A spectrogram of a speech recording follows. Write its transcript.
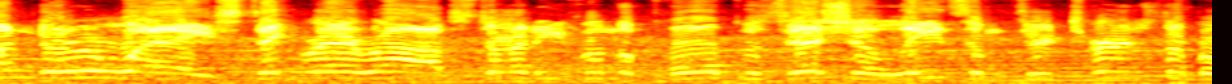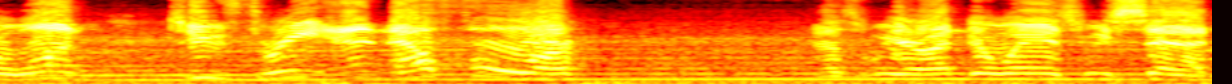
underway. Stingray Rob starting from the pole position leads them through turns number one, two, three, and now four as we are underway as we said.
